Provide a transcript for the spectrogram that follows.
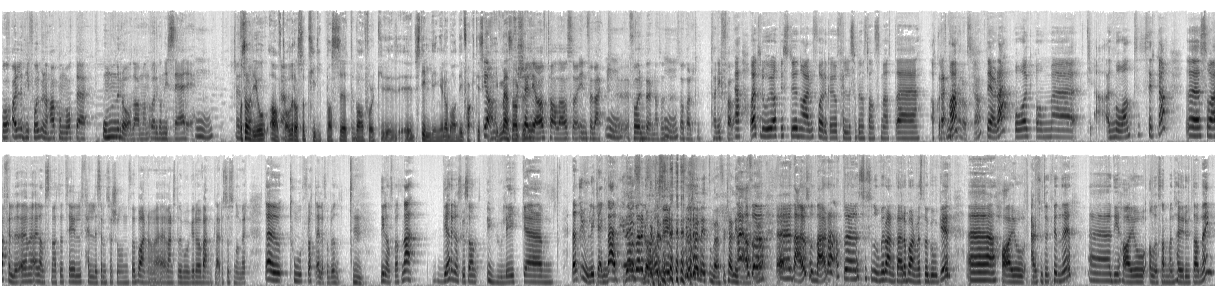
Og alle de forbundene har på en måte områder man organiserer i. Og så har de jo avtaler også tilpasset hva folk eh, stillinger og hva de faktisk Ja, driver med. sånn at- forskjellige avtaler også innenfor hvert mm. forbund, altså såkalte tariffer. Ja, og jeg tror jo at hvis du, Nå er det foregår jo Fellesforbundets landsmøte akkurat nå. Det gjør det. Og om ja, en måned ca. Så er eh, landsmøtet til Fellesorganisasjonen for barnevernspedagoger og vernepleiere og sosionomer. Det er jo to flotte LO-forbund. Mm. De landsmøtene de har en ganske sånn ulik eh, Det er en ulik gjeng der. Det må være lov å si. Fortell litt om det. Fortell litt Nei, altså, det. eh, det er jo sånn det er, da. At eh, sosionomer, vernepleiere og barnevernspedagoger eh, har jo er jo kvinner. Eh, de har jo alle sammen høyere utdanning.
